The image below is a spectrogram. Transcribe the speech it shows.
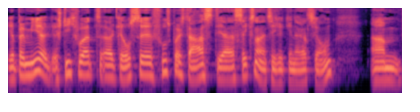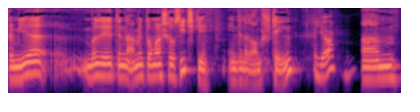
Ja, bei mir, Stichwort äh, große Fußballstars der 96er Generation. Ähm, bei mir äh, muss ich den Namen Thomas Rosicki in den Raum stellen. Ja, Ähm,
